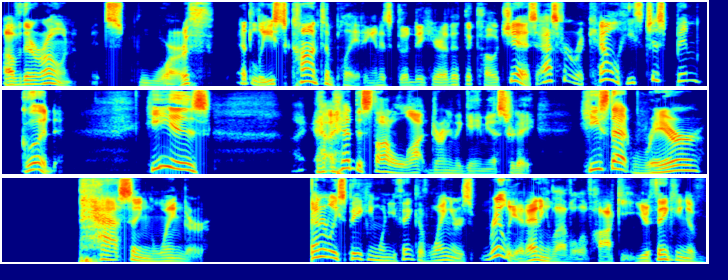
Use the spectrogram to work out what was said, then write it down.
of their own. It's worth at least contemplating, and it's good to hear that the coach is. As for Rakell, he's just been good. He is. I had this thought a lot during the game yesterday. He's that rare passing winger generally speaking, when you think of wingers, really at any level of hockey, you're thinking of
